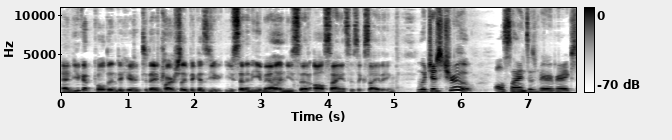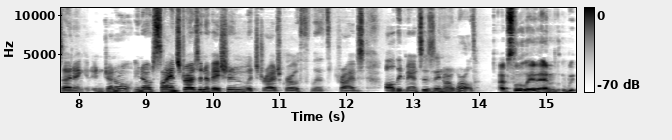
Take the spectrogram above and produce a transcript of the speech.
And you got pulled into here today partially because you, you sent an email and you said all science is exciting. Which is true. All science is very, very exciting. In general, you know, science drives innovation, which drives growth, which drives all the advances in our world. Absolutely. And we,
